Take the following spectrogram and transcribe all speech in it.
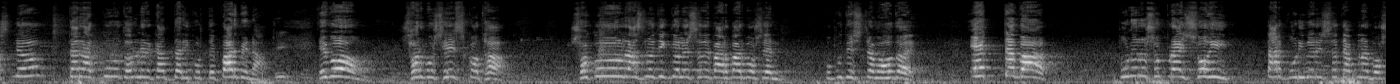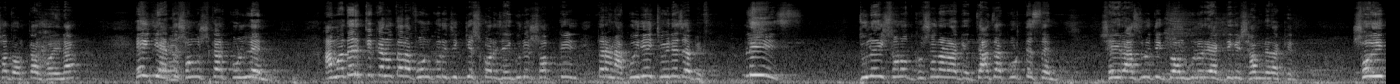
আসলেও তারা কোনো ধরনের গাদ্দারি করতে পারবে না। এবং সর্বশেষ কথা সকল রাজনৈতিক দলের সাথে বারবার বসেন উপদেষ্টা মহোদয়। একটা বার পনেরোশো প্রায় শহীদ তার পরিবারের সাথে আপনার বসা দরকার হয় না। এই যে এত সংস্কার করলেন আমাদেরকে কেন তারা ফোন করে জিজ্ঞেস করে যে এগুলো সবকে তারা না কইরেই চলে যাবে? প্লিজ জুলাই সনদ ঘোষণার আগে যা যা করতেছেন সেই রাজনৈতিক দলগুলোর একদিকে সামনে রাখেন শহীদ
